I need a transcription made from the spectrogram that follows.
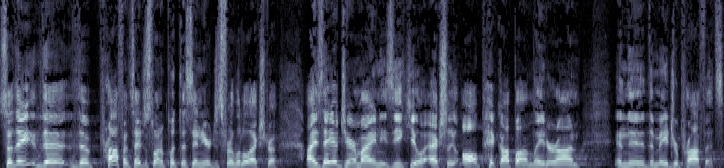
So they, the, the prophets, I just want to put this in here just for a little extra. Isaiah, Jeremiah, and Ezekiel actually all pick up on later on in the, the major prophets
